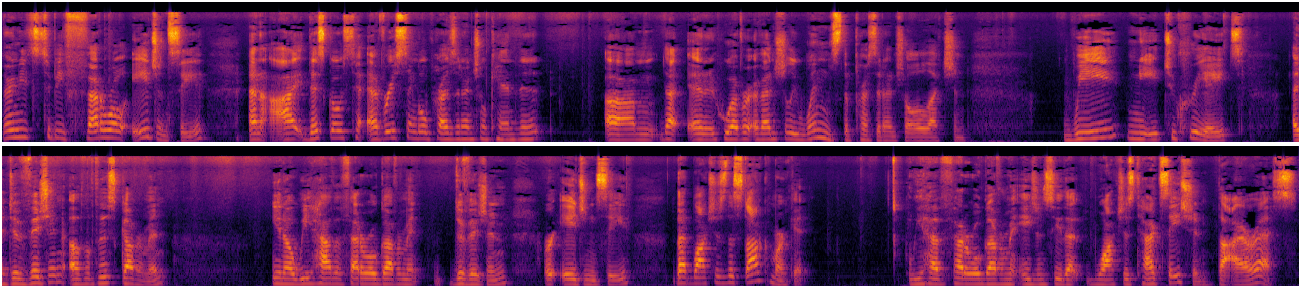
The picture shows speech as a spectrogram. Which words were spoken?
There needs to be federal agency, and I this goes to every single presidential candidate um, that and whoever eventually wins the presidential election. We need to create a division of this government. You know, we have a federal government division or agency that watches the stock market. We have federal government agency that watches taxation, the IRS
